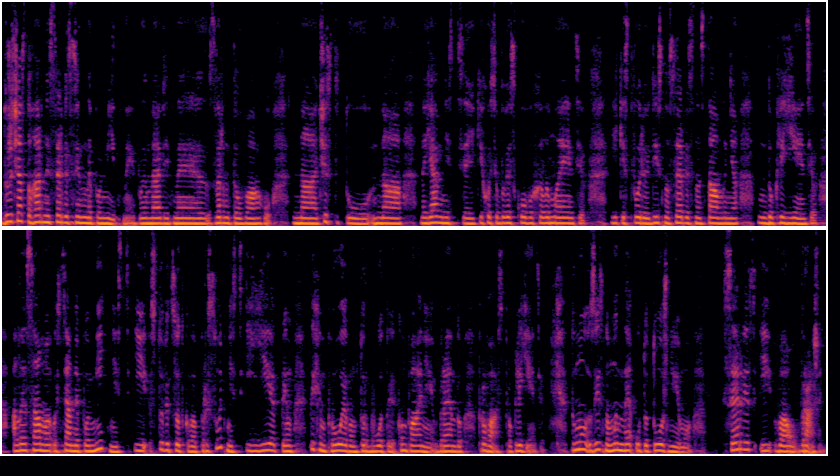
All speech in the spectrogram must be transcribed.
Дуже часто гарний сервіс він непомітний. Ви навіть не звернете увагу на чистоту, на наявність якихось обов'язкових елементів, які створюють дійсно сервісне ставлення до клієнтів. Але саме ось ця непомітність і 100% присутність і є тим тихим проявом турботи компанії, бренду про вас, про клієнтів. Тому, звісно, ми не утотожнюємо. Сервіс і вау враження.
